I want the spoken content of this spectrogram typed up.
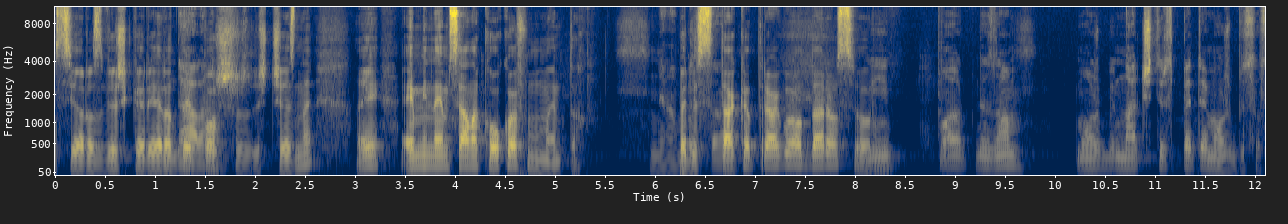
си я развиеш кариерата Да, и да. после изчезне. Еминем сега на колко е в момента? Нямам 50 така трябва да го е ударил сигурно. И, а, не знам, може би над 45 е, може би, със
